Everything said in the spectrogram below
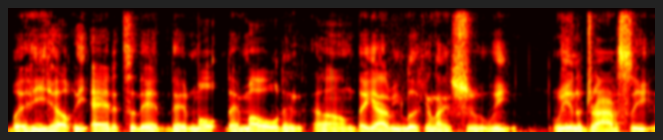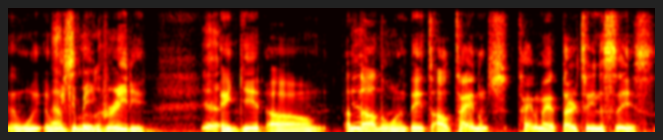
but he helped. He added to that that mold, that mold, and um, they got to be looking like shoot. We we in the driver's seat, and we and we can be greedy Yeah. and get um another one. They, oh Tatum Tatum had 13 assists.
